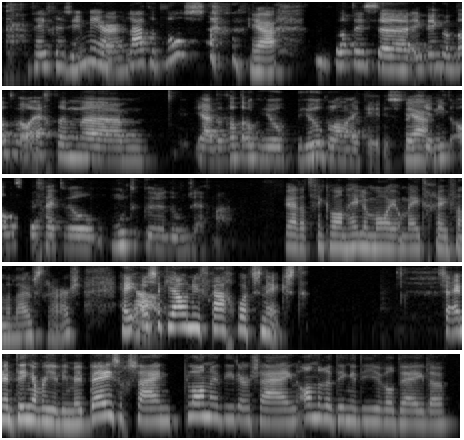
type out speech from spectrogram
het heeft geen zin meer. Laat het los. Ja. dat is, uh, ik denk dat dat wel echt een... Uh, ja, dat dat ook heel, heel belangrijk is. Dat Ja. je niet alles perfect wil moeten kunnen doen, zeg maar. ja, dat vind ik wel een hele mooie om mee te geven aan de luisteraars. Hey, Ja. als ik jou nu vraag, what's next? Zijn er dingen waar jullie mee bezig zijn? Plannen die er zijn? Andere dingen die je wil delen?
